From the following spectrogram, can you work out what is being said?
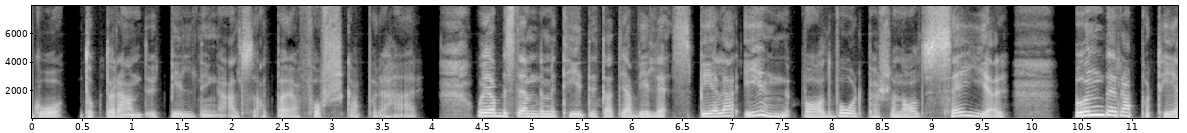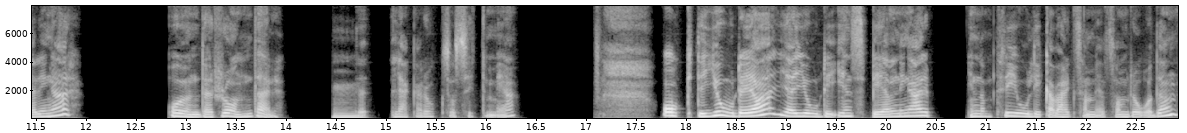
gå doktorandutbildning, alltså att börja forska på det här. Och jag bestämde mig tidigt att jag ville spela in vad vårdpersonal säger under rapporteringar och under ronder. Mm. Läkare också sitter med. Och det gjorde jag. Jag gjorde inspelningar inom tre olika verksamhetsområden.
